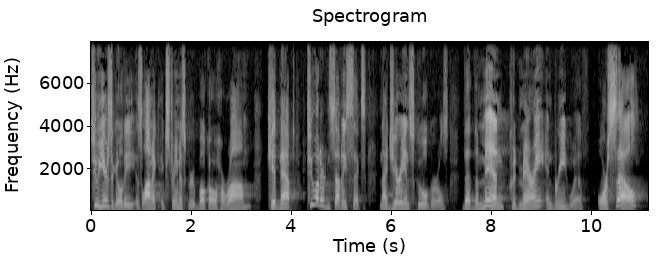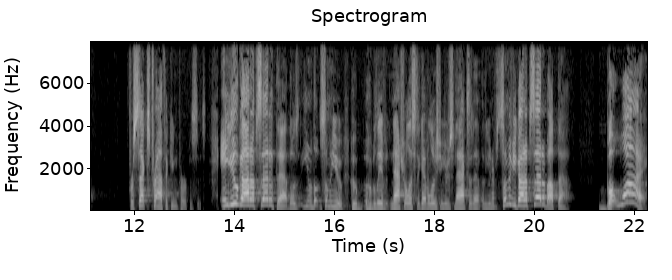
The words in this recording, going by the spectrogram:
Two years ago, the Islamic extremist group Boko Haram kidnapped 276 Nigerian schoolgirls that the men could marry and breed with or sell for sex trafficking purposes. And you got upset at that. Those, you know, some of you who, who believe naturalistic evolution, you're just an accident of the universe. Some of you got upset about that. But why?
